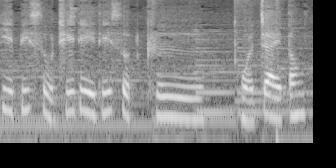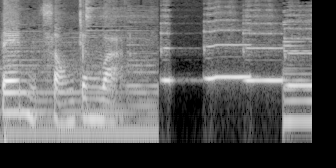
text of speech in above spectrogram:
ธีพิสูจน์ที่ดีที่สุดคือ หัวใจต้องเต้นสองจังหวะเร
